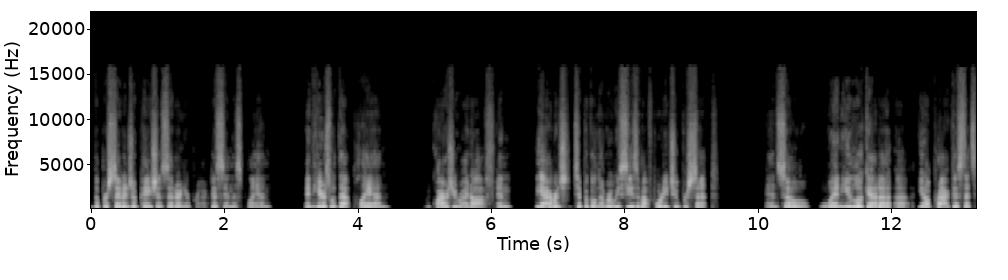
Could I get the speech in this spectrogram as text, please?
the percentage of patients that are in your practice in this plan. And here's what that plan requires you write off. And the average typical number we see is about 42%. And so when you look at a, a, you know a practice that's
